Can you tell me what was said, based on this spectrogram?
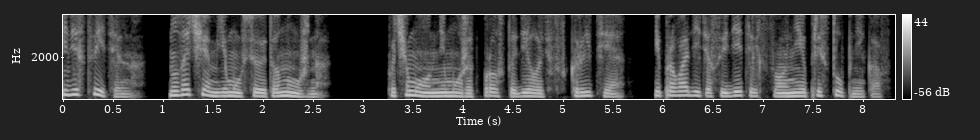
И действительно, ну зачем ему все это нужно? Почему он не может просто делать вскрытие и проводить освидетельствование преступников?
